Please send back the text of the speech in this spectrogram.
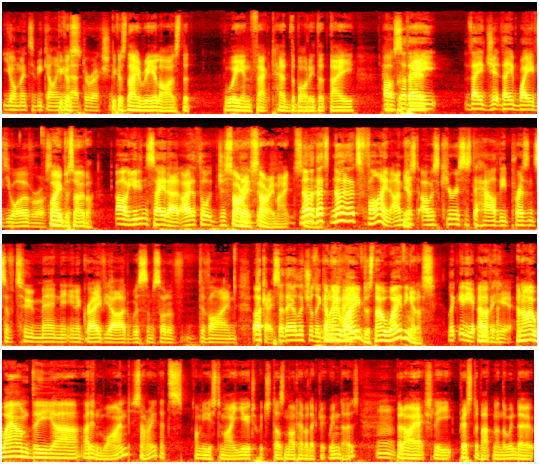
you're meant to be going because in that direction? because they realised that we in fact had the body that they had oh, so they they they waved you over or something. waved us over. Oh, you didn't say that. I thought just Sorry, that- sorry, mate. No, that's no, that's fine. I'm Yeah. just I was curious as to how the presence of two men in a graveyard was some sort of divine. Okay, so they're literally going. and they "Hey," waved us. They were waving at us. like idiot And- over here. And I wound the. Uh, I didn't wind. Sorry, that's. I'm used to my Ute, which does not have electric windows. Mm. But I actually pressed a button, and the window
